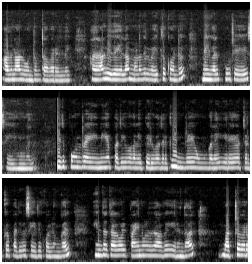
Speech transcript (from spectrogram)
அதனால் ஒன்றும் தவறில்லை. அதனால் இதையெல்லாம் மனதில் வைத்துக்கொண்டு நீங்கள் பூஜையை செய்யுங்கள். இது போன்ற இனிய பதிவுகளை பெறுவதற்கு இன்றைய உங்களை இறையத்திற்கு பதிவு செய்து கொள்ளுங்கள். இந்த தகவல் பயனுள்ளதாக இருந்தால் மற்றவர்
